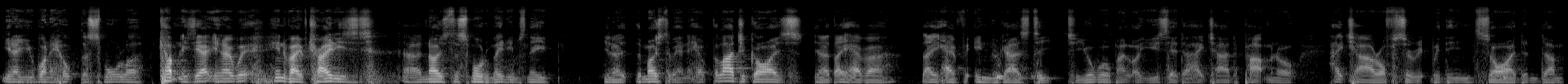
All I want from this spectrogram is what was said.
you know, you want to help the smaller companies out. You know, Innovative Tradies uh, knows the small to mediums need you know, the most amount of help. The larger guys, you know, they have a they have in regards to, to your world, mate, like you said, a HR department or HR officer within inside, and um,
